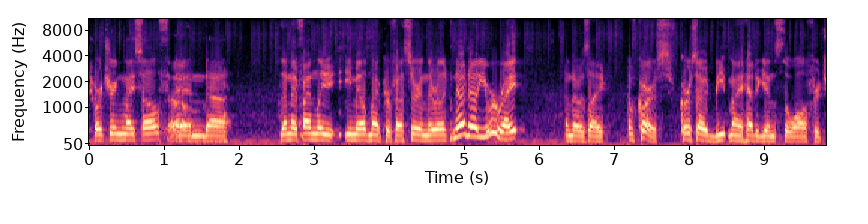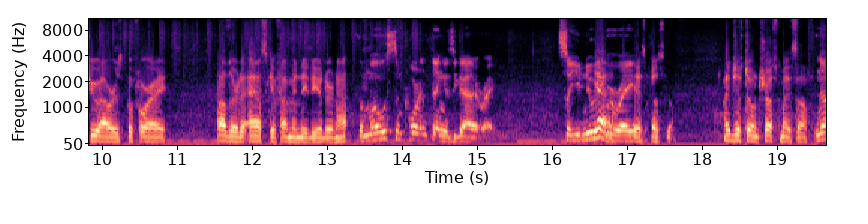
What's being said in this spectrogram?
torturing myself Oh. and uh then I finally emailed my professor and they were like, "No, no, you were right." And I was like, "Of course. Of course I would beat my head against the wall for 2 hours before I bother to ask if I'm an idiot or not." The most important thing is you got it right. So you knew Yeah, you were right. I suppose so. I just don't trust myself. No,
